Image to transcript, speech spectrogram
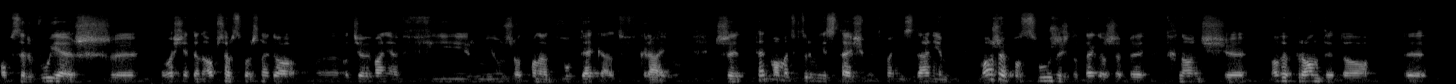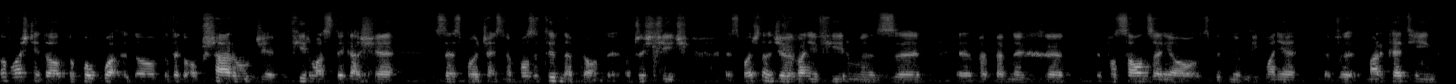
obserwujesz e, właśnie ten obszar społecznego oddziaływania firm już od ponad dwóch dekad w kraju. Czy ten moment, w którym jesteśmy, Twoim zdaniem, może posłużyć do tego, żeby tchnąć e, nowe prądy do, e, no właśnie do, do, do, do tego obszaru, gdzie firma styka się ze społeczeństwem, pozytywne prądy, oczyścić społeczne oddziaływanie firm z e, pe- pewnych posądzeń o zbytnie uwikłanie w marketing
